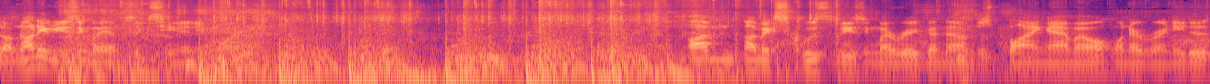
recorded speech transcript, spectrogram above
Dude, I'm not even using my M16 anymore. I'm I'm exclusively using my ray gun now. I'm just buying ammo whenever I need it.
